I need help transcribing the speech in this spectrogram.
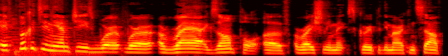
if Booker T and the MGs were, were a rare example of a racially mixed group in the American South,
